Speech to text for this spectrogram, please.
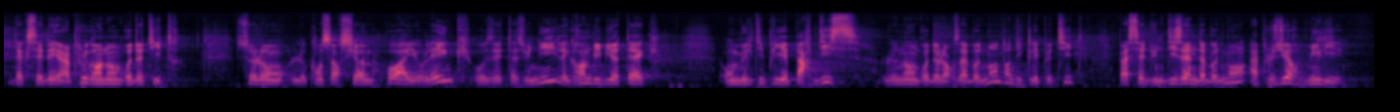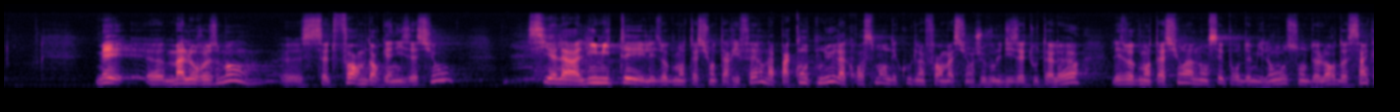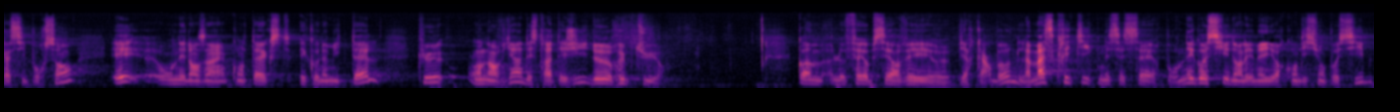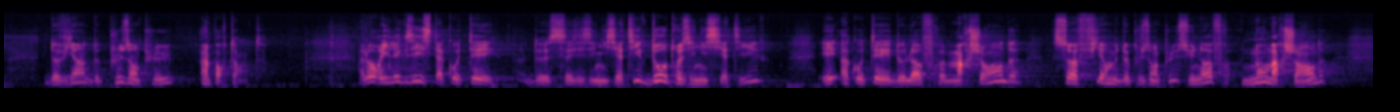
d'accéder à un plus grand nombre de titres. Selon le consortium Ohio Link aux États-Unis, les grandes bibliothèques ont multiplié par 10 le nombre de leurs abonnements, tandis que les petites passaient d'une dizaine d'abonnements à plusieurs milliers. Mais euh, malheureusement, euh, cette forme d'organisation si elle a limité les augmentations tarifaires, n'a pas contenu l'accroissement des coûts de l'information. Je vous le disais tout à l'heure, les augmentations annoncées pour 2011 sont de l'ordre de 5 à 6 et on est dans un contexte économique tel qu'on en vient à des stratégies de rupture. Comme le fait observer euh, Pierre Carbone, la masse critique nécessaire pour négocier dans les meilleures conditions possibles devient de plus en plus importante. Alors il existe à côté de ces initiatives d'autres initiatives et à côté de l'offre marchande, s'affirme de plus en plus une offre non marchande.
